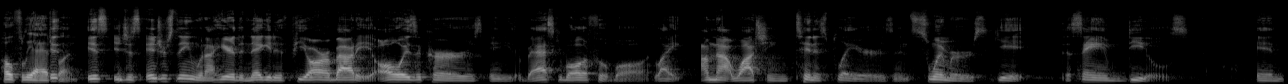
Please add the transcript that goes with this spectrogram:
hopefully I had it- fun. it's, it's just interesting when I hear the negative PR about it. It always occurs in either basketball or football. Like I'm not watching tennis players and swimmers get the same deals, and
